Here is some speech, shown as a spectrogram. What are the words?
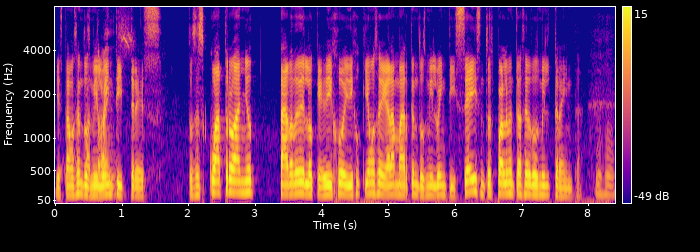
Y estamos en Cuatro 2023. Entonces, cuatro años tarde de lo que dijo y dijo que íbamos a llegar a Marte en 2026, entonces probablemente va a ser 2030. Ujú.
